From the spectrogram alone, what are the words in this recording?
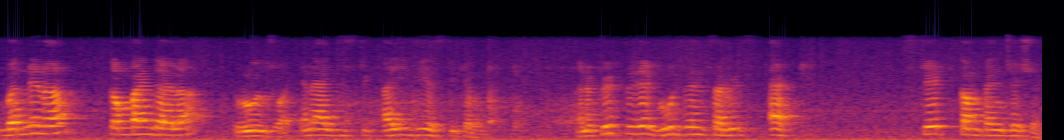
બંનેના કમ્બાઈન થયેલા રૂલ્સ હોય. એને આઈજીએસટી આઈજીએસટી કહેવાય. અને ફિફ્થ છે goods and service act state compensation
